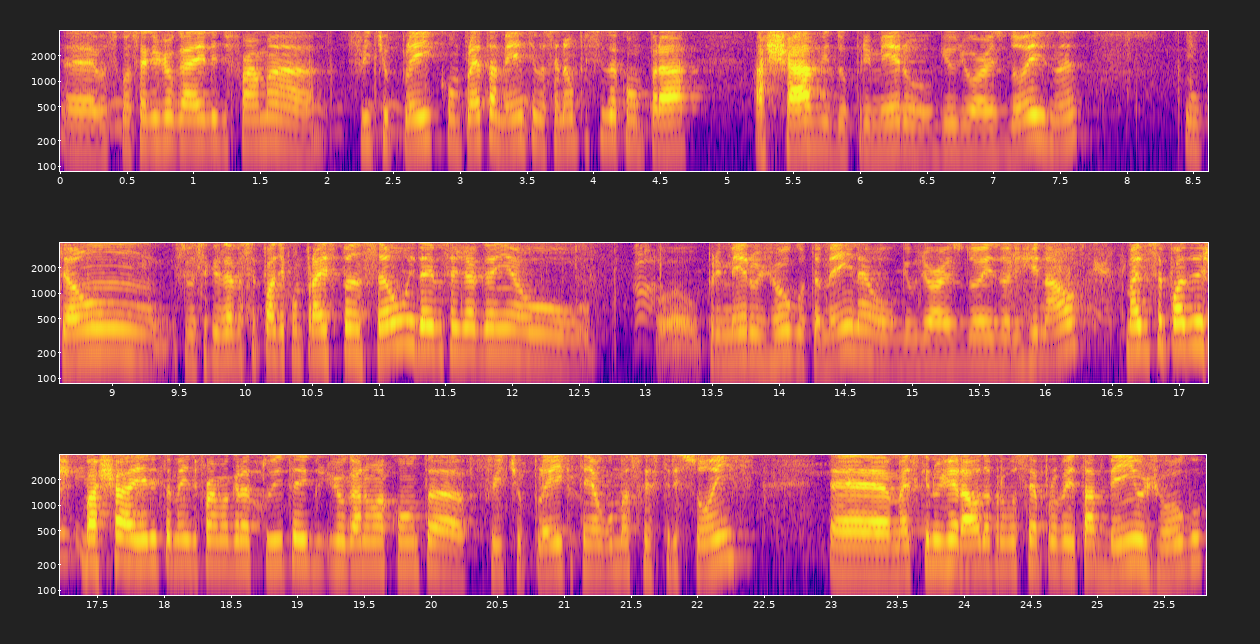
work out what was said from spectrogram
É, você consegue jogar ele de forma free to play completamente. Você não precisa comprar a chave do primeiro Guild Wars 2, né? Então, se você quiser, você pode comprar a expansão e daí você já ganha o, o primeiro jogo também, né, o Guild Wars 2 original, mas você pode baixar ele também de forma gratuita e jogar numa conta free to play que tem algumas restrições, é, mas que no geral dá para você aproveitar bem o jogo.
